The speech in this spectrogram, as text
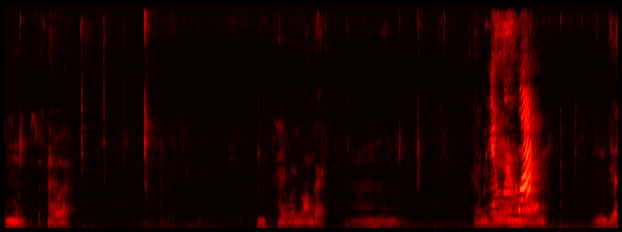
ừ thịt heo à Ừ, heo này ngon đây à. heo nó Heo dẻ nó quá. ngon nó dẻ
